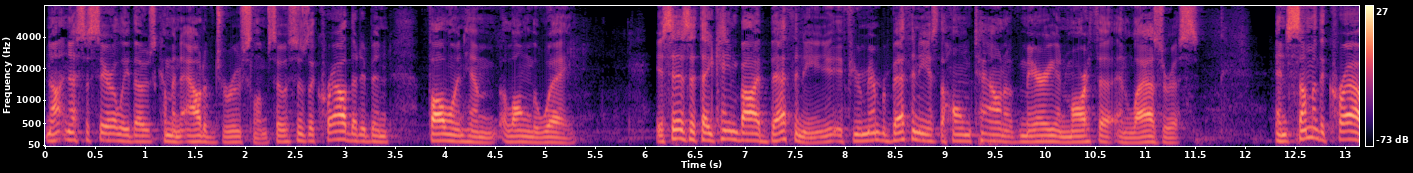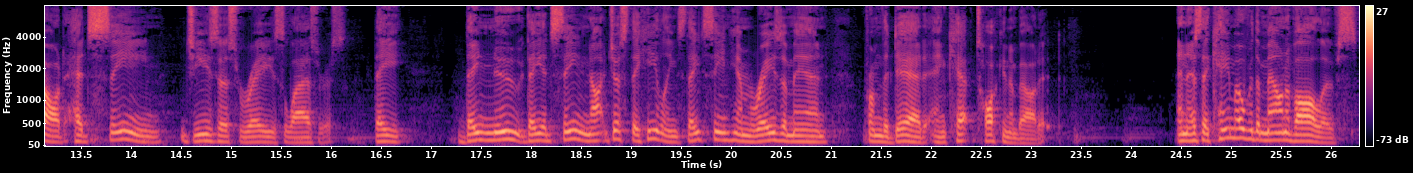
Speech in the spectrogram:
not necessarily those coming out of Jerusalem. So this is a crowd that had been following him along the way. It says that they came by Bethany. If you remember, Bethany is the hometown of Mary and Martha and Lazarus. And some of the crowd had seen Jesus raise Lazarus. They, they knew, they had seen not just the healings, they'd seen him raise a man from the dead and kept talking about it. And as they came over the Mount of Olives,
